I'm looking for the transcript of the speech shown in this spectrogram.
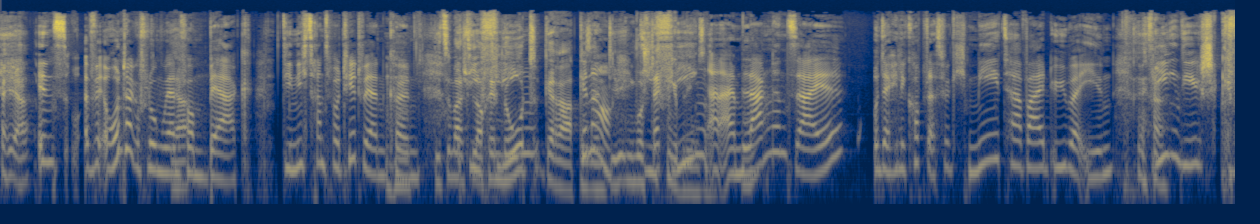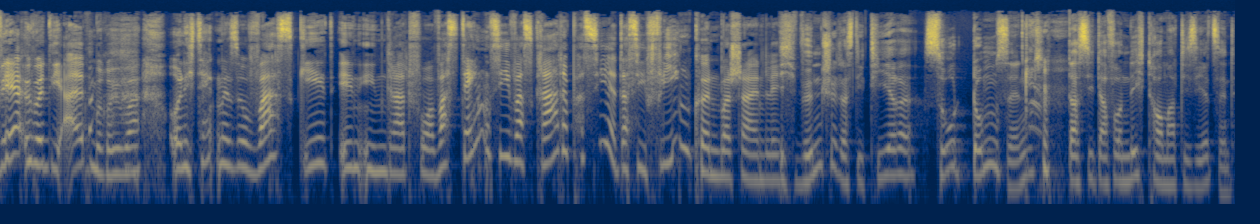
ins, runtergeflogen werden. Mhm. vom Berg, die nicht transportiert werden können. Die zum Beispiel Die auch in Not geraten sind, genau, die irgendwo stecken fliegen geblieben sind. Mhm. an einem langen Seil und der Helikopter ist wirklich meterweit über ihnen, fliegen die quer über die Alpen rüber. Und ich denke mir so, was geht in ihnen gerade vor? Was denken sie, was gerade passiert? Dass sie fliegen können wahrscheinlich. Ich wünsche, dass die Tiere so dumm sind, dass sie davon nicht traumatisiert sind.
